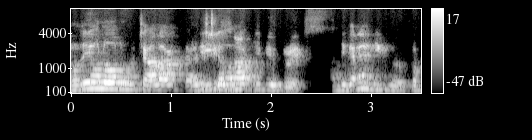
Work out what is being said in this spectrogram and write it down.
హృదయంలో నువ్వు చాలా గర్విష్టిగా నాట్ గివ్ యు గ్రేస్ అందుకనే నీకు కృప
